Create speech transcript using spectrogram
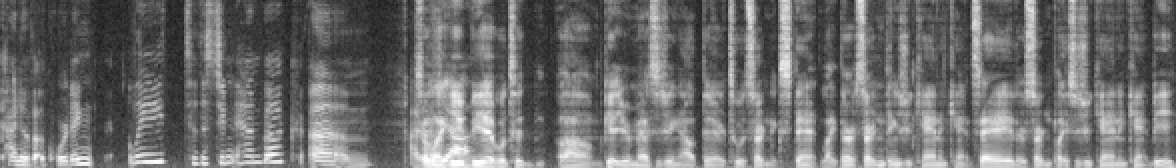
kind of accordingly to the student handbook. Um, so know. like Yeah. you'd be able to um, get your messaging out there to a certain extent like there are certain things you can and can't say There are certain places you can and can't be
